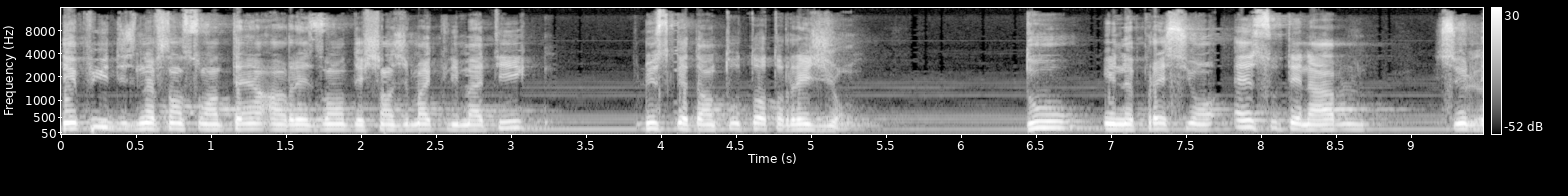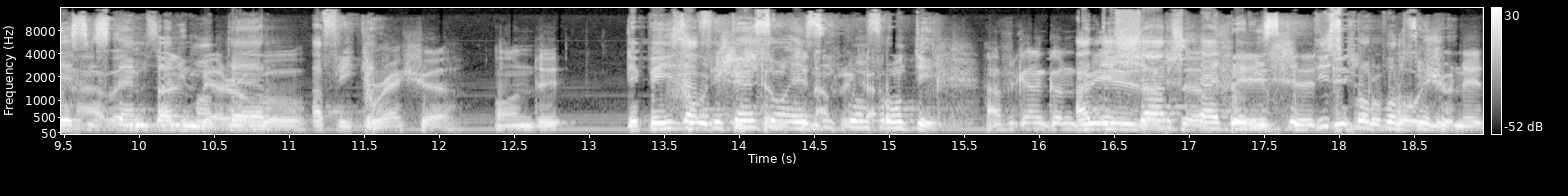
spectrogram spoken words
depuis 1961 en raison des changements climatiques, plus que dans toute autre région. D'où une pression insoutenable sur les systèmes alimentaires africains. Les pays africains sont ainsi confrontés à des charges et à des risques disproportionnés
